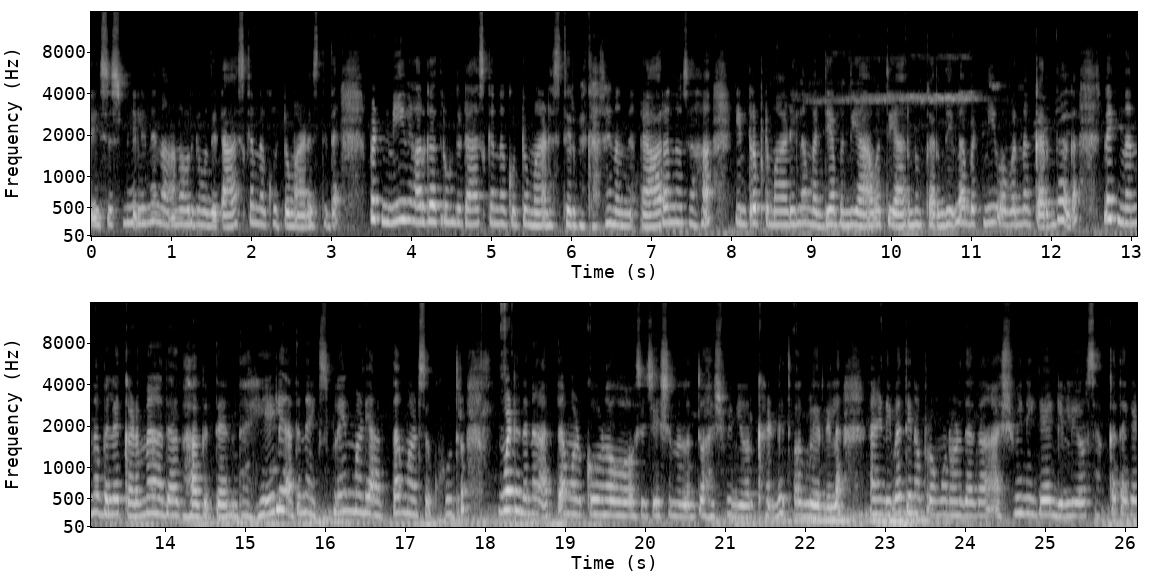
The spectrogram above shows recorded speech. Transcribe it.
ಬೇಸಿಸ್ ಮೇಲೇ ನಾನು ಅವ್ರಿಗೆ ಒಂದು ಟಾಸ್ಕನ್ನು ಕೊಟ್ಟು ಮಾಡಿಸ್ತಿದ್ದೆ. ಬಟ್ ನೀವು ಯಾರಿಗಾದರೂ ಒಂದು ಟಾಸ್ಕನ್ನು ಕೊಟ್ಟು ಮಾಡಿಸ್ತಿರ್ಬೇಕಾದ್ರೆ ನಾನು ಯಾರನ್ನೂ ಸಹ ಇಂಟ್ರಪ್ಟ್ ಮಾಡಿಲ್ಲ. ಮಧ್ಯ ಬಂದು ಯಾವತ್ತೂ ಯಾರನ್ನೂ ಕರೆದಿಲ್ಲ. ಬಟ್ ನೀವು ಅವನ್ನ ಕರೆದಾಗ, ಲೈಕ್, ನನ್ನ ಬೆಲೆ ಕಡಿಮೆ ಆದಾಗ ಆಗುತ್ತೆ ಅಂತ ಹೇಳಿ ಅದನ್ನು ಎಕ್ಸ್ಪ್ಲೈನ್ ಮಾಡಿ ಅರ್ಥ ಮಾಡ್ಸೋಕೆ ಹೋದರು. ಬಟ್ ಅದನ್ನು ಅರ್ಥ ಮಾಡ್ಕೊಳ್ಳೋ ಸಿಚುವೇಷನಲ್ಲಂತೂ ಅಶ್ವಿನಿ ಅವ್ರು ಖಂಡಿತವಾಗ್ಲೂ ಇರಲಿಲ್ಲ. ಆ್ಯಂಡ್ ಇವತ್ತಿನ ಪ್ರೊಮೋ ನೋಡಿದಾಗ ಅಶ್ವಿನಿಗೆ, ಗಿಲ್ಲಿ ಅವ್ರು ಸಖತ್ತಾಗೆ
